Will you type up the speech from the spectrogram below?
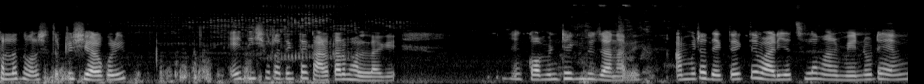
হলো তোমার সাথে একটু শেয়ার করি। এই দৃশ্যটা দেখতে কার কার ভালো লাগে? কমেন্টে কিন্তু জানাবে। আমি এটা দেখতে দেখতে বাড়ি যাচ্ছিলাম, আর মেন রোডে আমি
